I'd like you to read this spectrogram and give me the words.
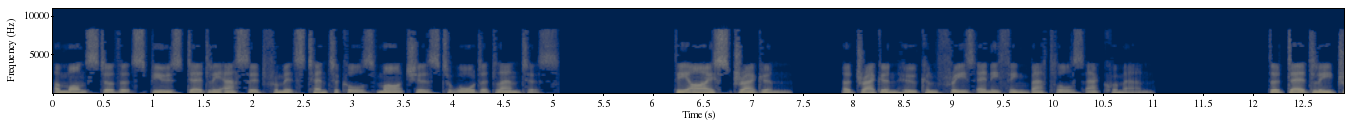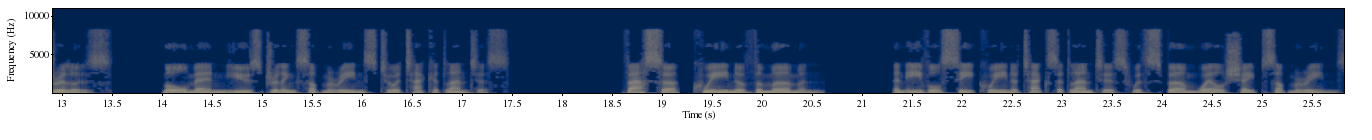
A monster that spews deadly acid from its tentacles marches toward Atlantis. The Ice Dragon. A dragon who can freeze anything battles Aquaman. The Deadly Drillers. Mole men use drilling submarines to attack Atlantis. Vassa, Queen of the Mermen. An evil sea queen attacks Atlantis with sperm whale-shaped submarines.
